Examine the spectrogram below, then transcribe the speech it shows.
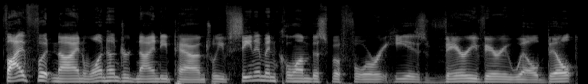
Five foot nine, 190 pounds. We've seen him in Columbus before. He is very, very well built.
